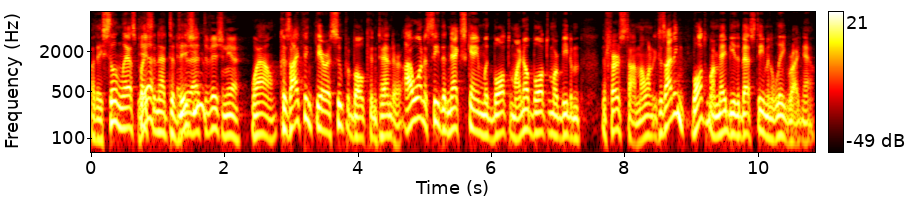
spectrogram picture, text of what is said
Are they still in last place Yeah, in that division? In that division, yeah. Wow, because I think they're a Super Bowl contender. I want to see the next game with Baltimore. I know Baltimore beat them the first time. I want because I think Baltimore may be the best team in the league right now,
